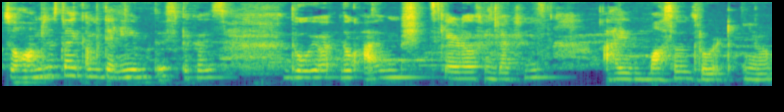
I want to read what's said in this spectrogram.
So I'm just like I'm telling you this because though you're, though I'm scared of injections, I muscle through it, you know.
